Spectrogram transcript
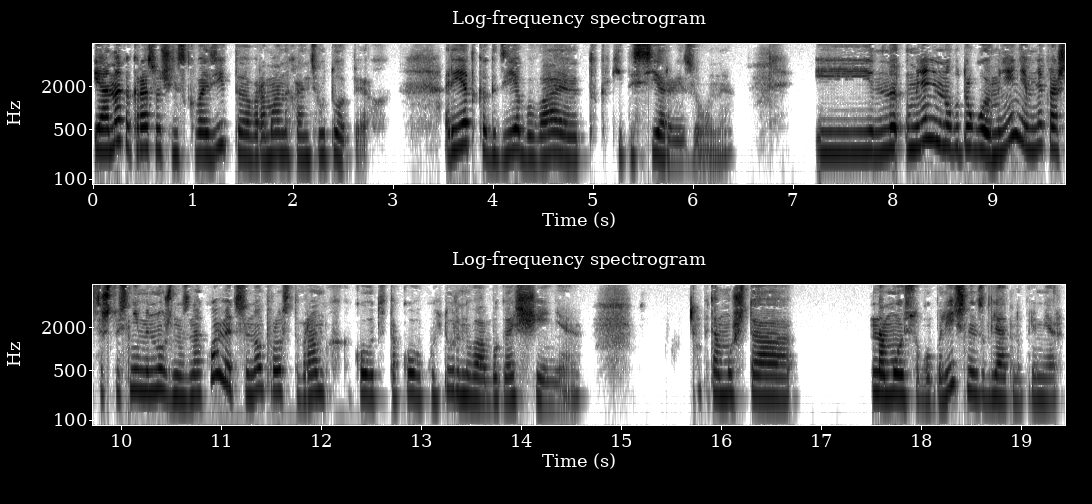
И она как раз очень сквозит э, в романах-антиутопиях. Редко где бывают какие-то серые зоны. И у меня немного другое мнение. Мне кажется, что с ними нужно знакомиться, но просто в рамках какого-то такого культурного обогащения. Потому что, на мой сугубо личный взгляд, например,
